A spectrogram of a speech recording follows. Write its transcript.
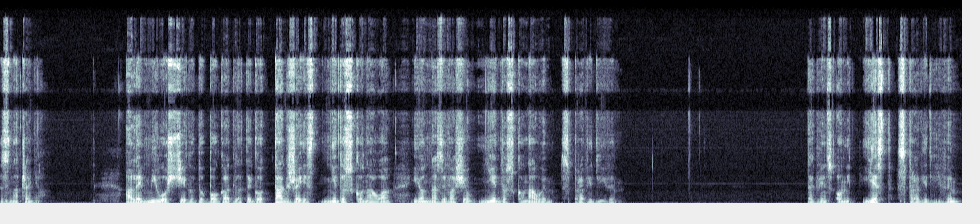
znaczenia. Ale miłość jego do Boga dlatego także jest niedoskonała i on nazywa się niedoskonałym sprawiedliwym. Tak więc on jest sprawiedliwym,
